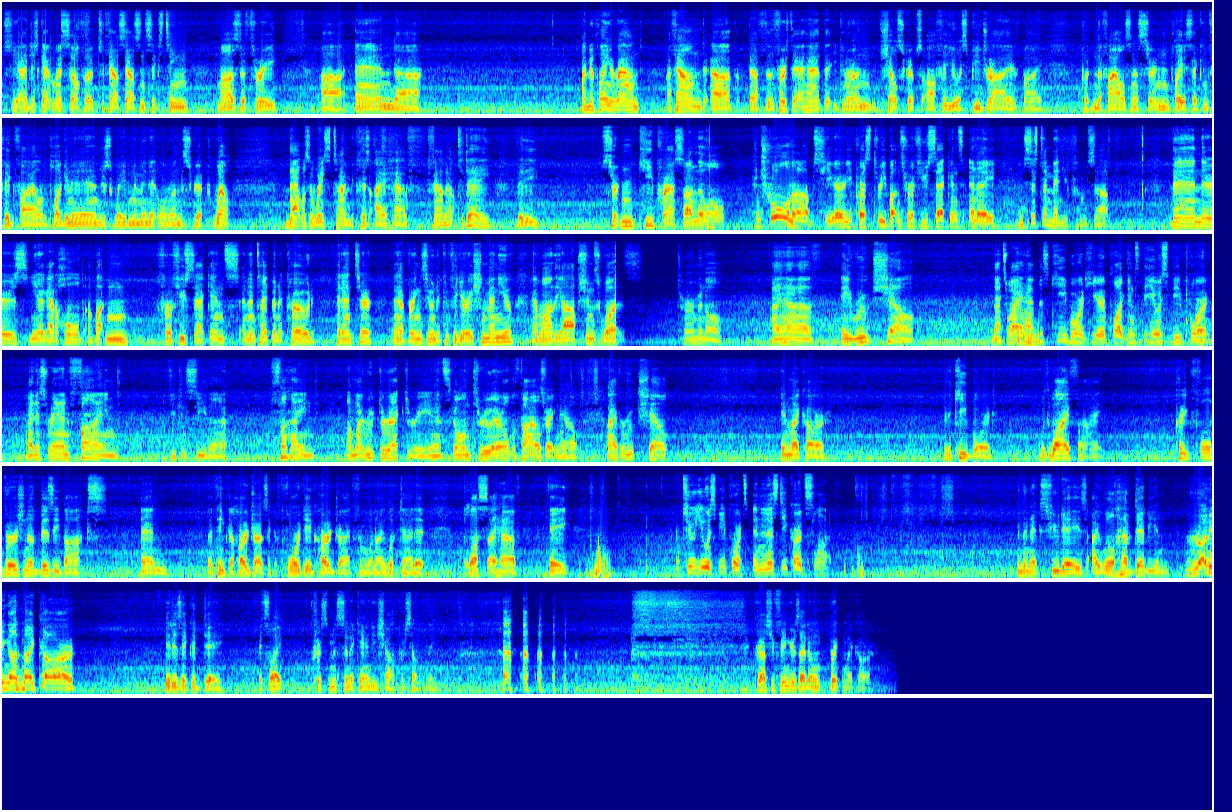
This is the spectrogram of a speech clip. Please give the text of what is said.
So yeah, I just got myself a 2016 Mazda 3, uh, and uh, I've been playing around. I found uh, after the first day I had that you can run shell scripts off a USB drive by putting the files in a certain place, a config file, and plugging it in, and just waiting a minute, it'll run the script. Well, that was a waste of time because I have found out today that a certain key press on the little control knobs here, you press three buttons for a few seconds and a system menu comes up. Then there's, you know, got to hold a button for a few seconds and then type in a code, hit enter, and it brings you into configuration menu. And one of the options was terminal. I have a root shell. That's why I have this keyboard here plugged into the USB port. I just ran find, if you can see that, find on my root directory and it's going through all the files right now. I have a root shell in my car with a keyboard with Wi-Fi, pretty full version of BusyBox, and I think the hard drive's like a 4 gig hard drive from when I looked at it. Plus I have a two USB ports and an SD card slot. In the next few days, I will have Debian running on my car. It is a good day. It's like Christmas in a candy shop or something. Cross your fingers I don't brick my car.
